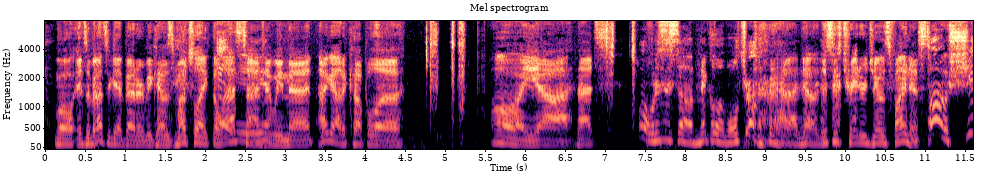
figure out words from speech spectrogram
Well, it's about to get better because much like the last Hey. time that we met, I got a couple of. Oh yeah, that's Oh, what is this? Uh, Michelob Ultra? no. This is Trader Joe's finest. oh shit!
